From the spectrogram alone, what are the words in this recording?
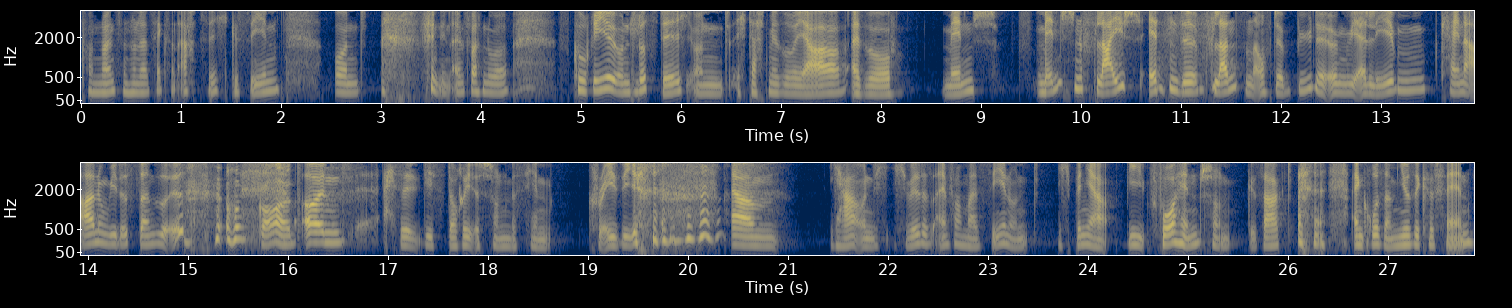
von 1986 gesehen und finde ihn einfach nur skurril und lustig. Und ich dachte mir so, ja, also Mensch, Menschenfleisch essende Pflanzen auf der Bühne irgendwie erleben. Keine Ahnung, wie das dann so ist. Oh Gott. Und also die Story ist schon ein bisschen crazy. ähm, ja, und ich, ich will das einfach mal sehen. Und ich bin ja, wie vorhin schon gesagt, ein großer Musical-Fan.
